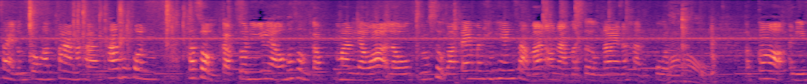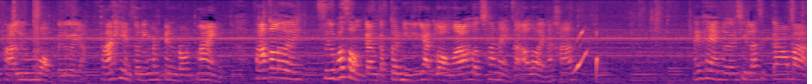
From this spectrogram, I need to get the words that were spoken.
ใส่น้ำตรงน้ำตาลนะคะ ถ้าทุกคนผสมกับตัวนี้แล้วผสมกับมันแล้วอะแล้วรู้สึกว่าแป้งมันแห้งๆ สามารถเอาน้ำมาเติมได้นะคะทุกคน แล้วก็อันนี้ฟ้าลืมบอกไปเลยอะฟ้าเห็นตัวนี้มันเป็นรสใหม่ ฟ้าก็เลยซื้อผสมกันกับตัวนี้อยากลองว่ารสชาติไหนจะอร่อยนะคะ ไม่แพงเลยชิ้นละ 19 บาท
